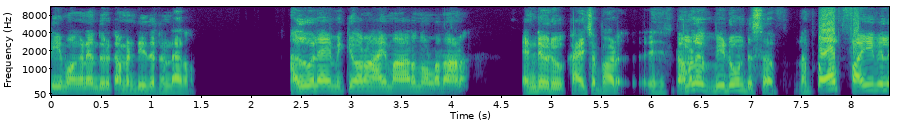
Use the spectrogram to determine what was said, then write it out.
ടീം അങ്ങനെ എന്തൊരു കമന്റ് ചെയ്തിട്ടുണ്ടായിരുന്നു. അതുപോലെ മിക്കവാറും ആയി മാറുന്നുള്ളതാണ് എന്റെ ഒരു കാഴ്ചപ്പാട്. നമ്മൾ വി ഡോണ്ട് ഡിസേർവ് ടോപ്പ് ഫൈവിൽ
